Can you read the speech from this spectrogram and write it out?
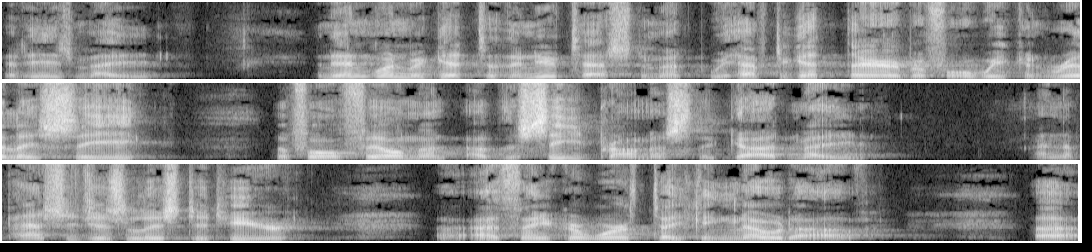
that He's made. And then when we get to the New Testament, we have to get there before we can really see the fulfillment of the seed promise that God made. And the passages listed here, uh, I think, are worth taking note of. Uh,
